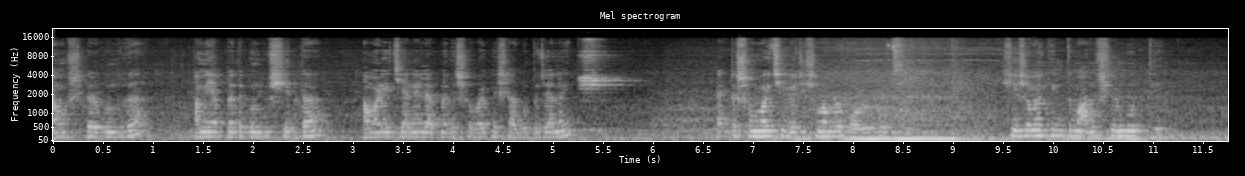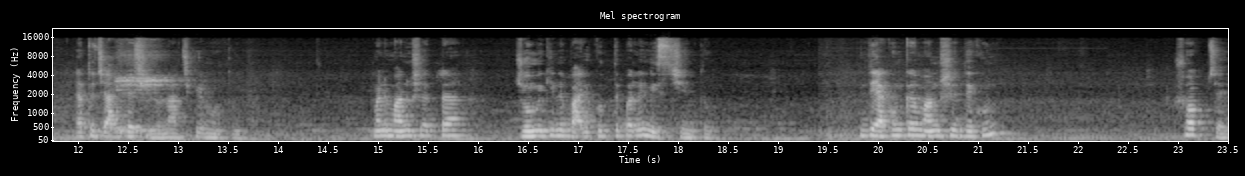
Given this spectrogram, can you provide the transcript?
নমস্কার বন্ধুরা, আমি আপনাদের বন্ধু শ্বেতা। আমার এই চ্যানেলে আপনাদের সবাইকে স্বাগত জানাই। একটা সময় ছিল যে সময় আমরা বড় হয়েছি সেই সময় কিন্তু মানুষের মধ্যে এত চাহিদা ছিল না আজকের মতন। মানে মানুষ একটা জমি কিনে বাড়ি করতে পারলে নিশ্চিন্ত। কিন্তু এখনকার মানুষের দেখুন, সব চাই।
